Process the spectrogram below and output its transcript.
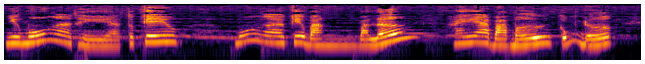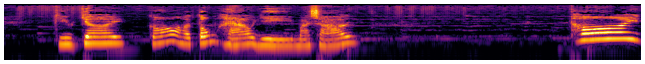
Như muốn à, thì à, tôi kêu. Muốn kêu bằng bà lớn hay bà bự cũng được. Kêu chơi có tốn hao gì mà sợ. Thôi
